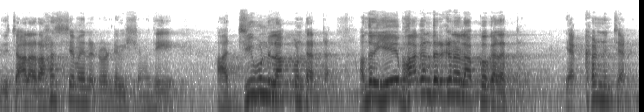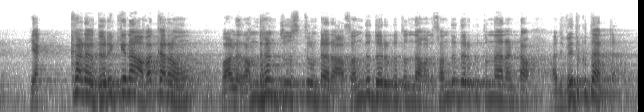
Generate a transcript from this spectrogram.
ఇది చాలా రహస్యమైనటువంటి విషయం ఇది. ఆ జీవుణ్ణి లాక్కుంటారట. అందులో ఏ భాగం దొరికినా లాక్కోగలట ఎక్కడి నుంచైనా. ఎక్కడ దొరికిన అవకరం. వాళ్ళు రంధ్రం చూస్తుంటారు. ఆ సందు దొరుకుతుందా? మన సందు దొరుకుతుందా అని అంటాం. అది వెతుకుతారట.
